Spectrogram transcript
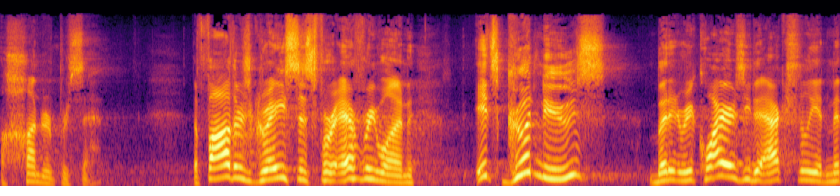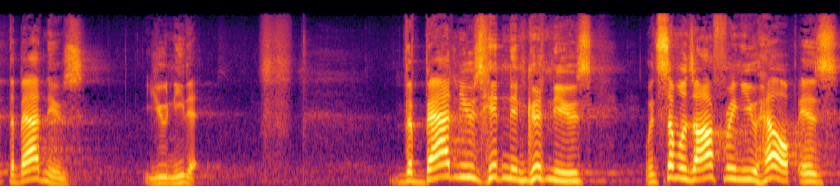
100%. The Father's grace is for everyone. It's good news, but it requires you to actually admit the bad news. You need it. The bad news hidden in good news when someone's offering you help is,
